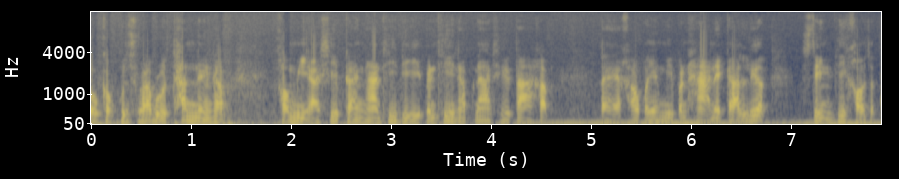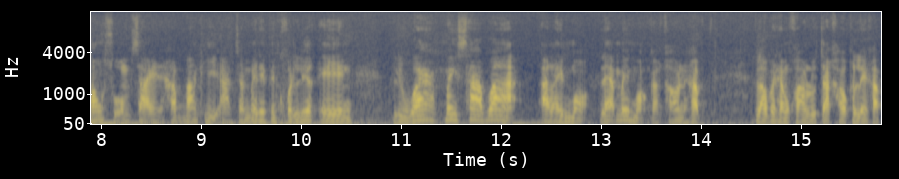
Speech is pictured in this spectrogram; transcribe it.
พบกับคุณสุภาพบุรุษท่านหนึ่งครับเขามีอาชีพการงานที่ดีเป็นที่นับหน้าถือตาครับ แต่เขาก็ยังมีปัญหาในการเลือกสิ่งที่เขาจะต้องสวมใส่นะครับ บางทีอาจจะไม่ได้เป็นคนเลือกเอง หรือว่าไม่ทราบว่าอะไรเหมาะและไม่เหมาะกับเขานะครับ เราไปทำความรู้จักเขากันเลยครับ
